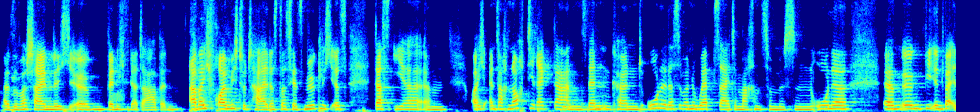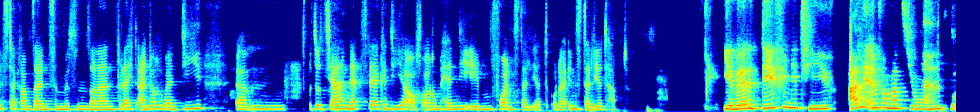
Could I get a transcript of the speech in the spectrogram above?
Also wahrscheinlich, ähm, wenn ich wieder da bin. Aber ich freue mich total, dass das jetzt möglich ist, dass ihr ähm, euch einfach noch direkter an uns wenden könnt, ohne das über eine Webseite machen zu müssen, ohne ähm, irgendwie in, bei Instagram sein zu müssen, sondern vielleicht einfach über die ähm, sozialen Netzwerke, die ihr auf eurem Handy eben vorinstalliert oder installiert habt. Ihr werdet definitiv alle Informationen zu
